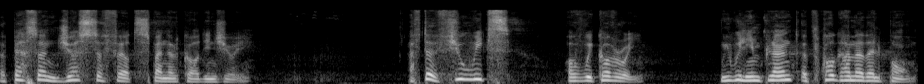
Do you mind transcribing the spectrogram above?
a person just suffered spinal cord injury. After a few weeks of recovery, we will implant a programmable pump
